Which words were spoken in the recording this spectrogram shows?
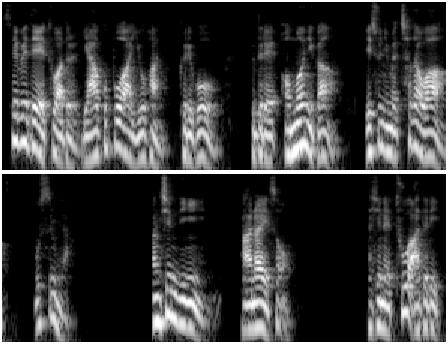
세베대의 두 아들 야고보와 요한 그리고 그들의 어머니가 예수님을 찾아와 묻습니다. 당신이 가나에서 자신의 두 아들이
